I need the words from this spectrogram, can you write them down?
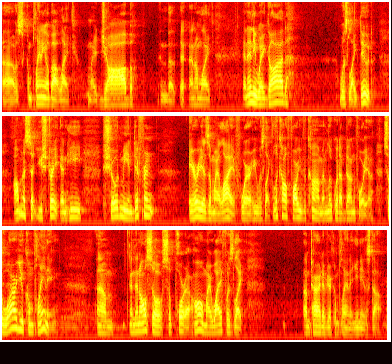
uh, I was complaining about like my job, and the, and I'm like, and anyway, God was like, "Dude, I'm gonna set you straight," and He showed me in different areas of my life where he was like, Look how far you've come and look what I've done for you. So why are you complaining? Um, and then also support at home. My wife was like, I'm tired of your complaining. You need to stop.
